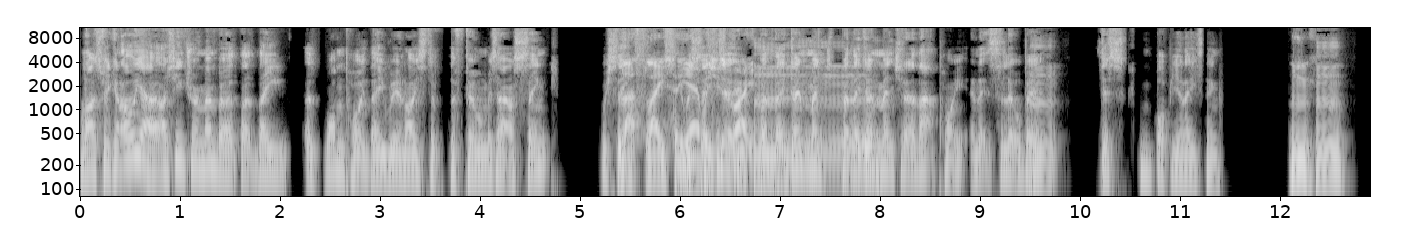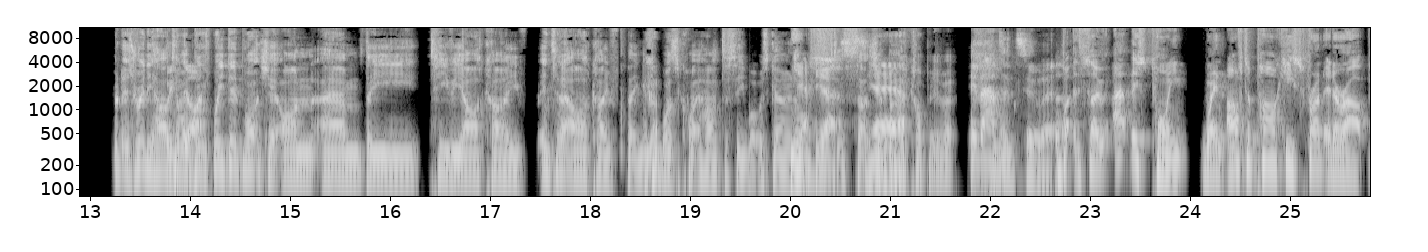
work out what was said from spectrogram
and I was thinking, oh yeah, I seem to remember that they at one point they realised that the film is out of sync, which they, That's later, yeah, they which is do, great. but they don't mention, but they Mm. don't mention it at that point, and it's a little bit discombobulating. Hmm. But it's really hard We've to watch. got- because We did watch it on um, the TV archive, Internet Archive thing, and it was quite hard to see what was going Yes. on. Yes, It's such Yeah, a bad yeah. copy of it. It added to it. But so at this point, when after Parky's fronted her up,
